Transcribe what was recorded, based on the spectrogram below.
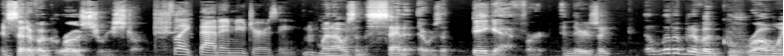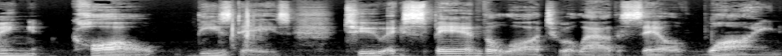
instead of a grocery store. It's like that in New Jersey. Mm-hmm. When I was in the Senate, there was a big effort, and there's a, a little bit of a growing call these days to expand the law to allow the sale of wine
